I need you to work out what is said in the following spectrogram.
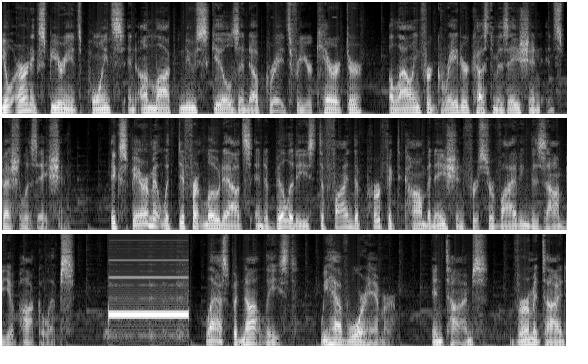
You'll earn experience points and unlock new skills and upgrades for your character, allowing for greater customization and specialization. Experiment with different loadouts and abilities to find the perfect combination for surviving the zombie apocalypse. Last but not least, we have Warhammer. End Times, Vermintide,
